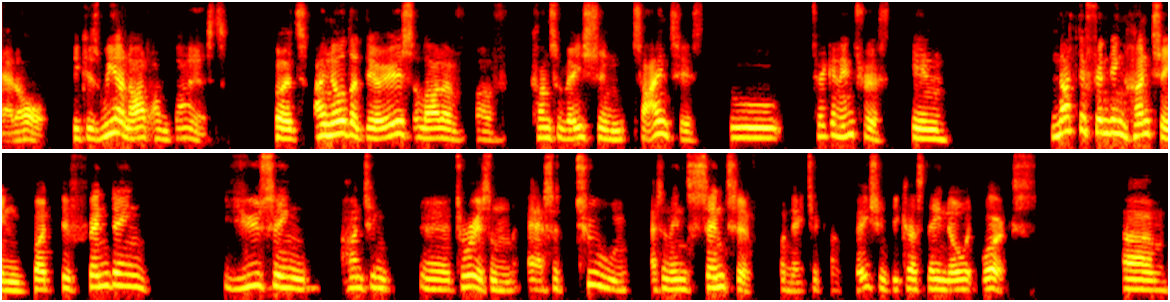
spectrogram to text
at all because we are not unbiased. But I know that there is a lot of, of conservation scientists who take an interest in not defending hunting, but defending using hunting uh, tourism as a tool, as an incentive for nature conservation because they know it works. Um,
